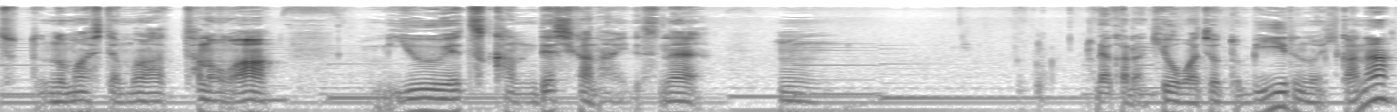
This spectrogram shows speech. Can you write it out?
ちょっと飲ませてもらったのは、優越感でしかないですね。うん。だから今日はちょっとビールの日かな。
